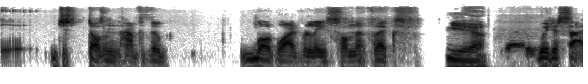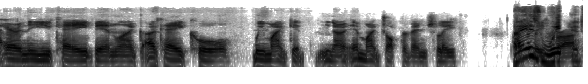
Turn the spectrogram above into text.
it just doesn't have the worldwide release on Netflix. Yeah, we just sat here in the UK being like, okay, cool. We might get, you know, it might drop eventually. That is weird.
